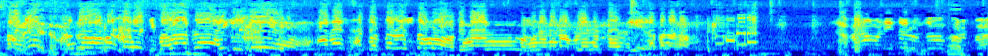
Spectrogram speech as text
Untuk ke RS Dr. Rustomo dengan menggunakan ambulans TNI 86 Apakah monitor untuk korban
